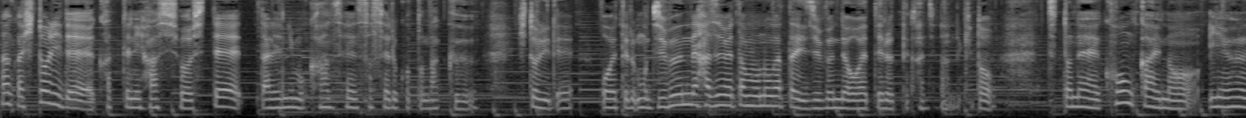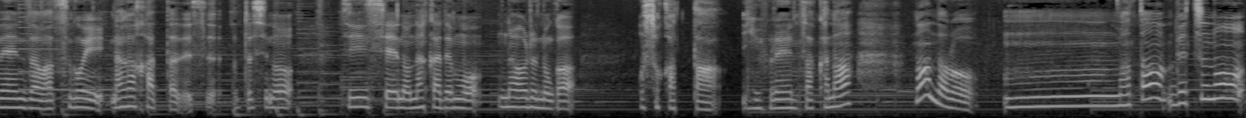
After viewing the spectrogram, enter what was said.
なんか一人で勝手に発症して誰にも感染させることなく一人で終えてる。もう自分で始めた物語自分で終えてるって感じなんだけどちょっとね今回のインフルエンザはすごい長かったです。私の人生の中でも治るのが遅かったインフルエンザかな。なんだろう。うーんまた別の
